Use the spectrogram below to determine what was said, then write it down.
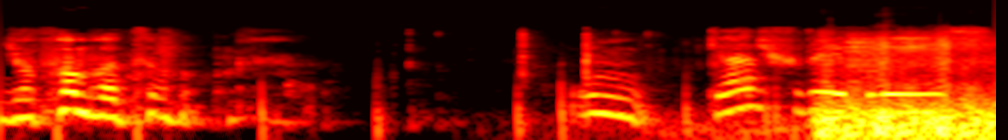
yapamadım. Gel şuraya please.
